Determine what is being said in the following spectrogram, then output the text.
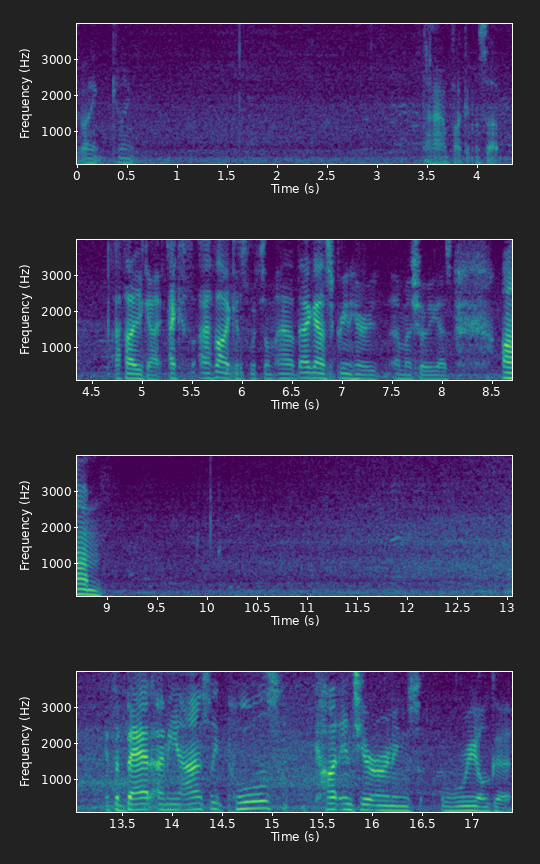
Do I, can I? I'm fucking this up. I thought you guys, I, I thought I could switch them. Uh, I got a screen here. I'm gonna show you guys. Um, it's a bad. I mean, honestly, pools cut into your earnings real good.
